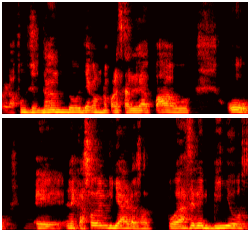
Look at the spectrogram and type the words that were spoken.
¿verdad? Funcionando, ya con una pasarela de pagos, o en el caso de enviar, o sea, puede hacer envíos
